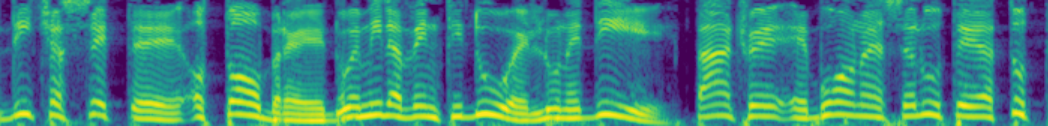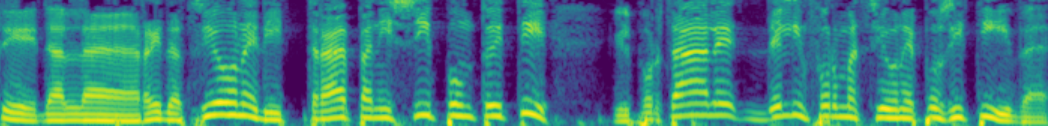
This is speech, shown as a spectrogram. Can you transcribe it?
17 ottobre 2022, lunedì. Pace e buona salute a tutti dalla redazione di trapanissi.it, il portale dell'informazione positiva,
